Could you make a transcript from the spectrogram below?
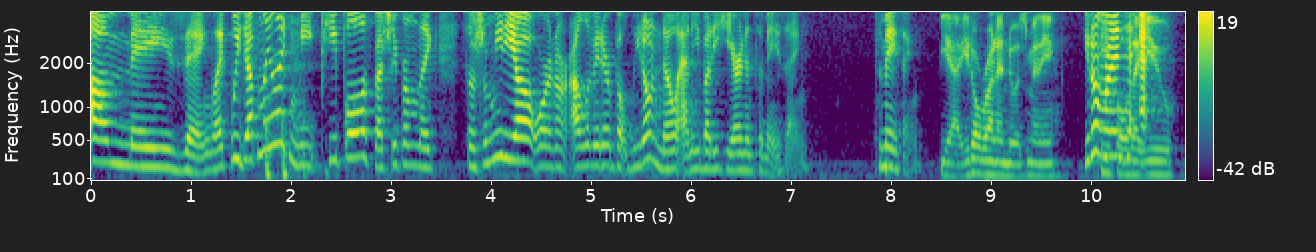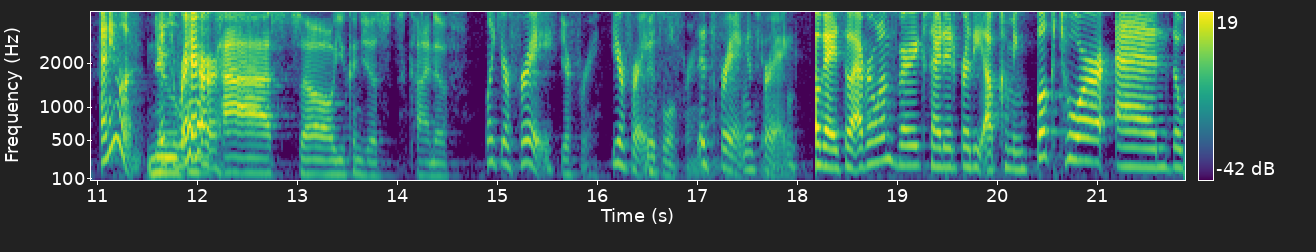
amazing. Like we definitely like meet people, especially from like social media or in our elevator, but we don't know anybody here and it's amazing. It's amazing. Yeah, you don't run into as many You don't run into that a- you anyone. it's rare. past, so you can just kind of Like you're free. you're free. You're free. It's a little freeing. It's freeing. It's freeing. Okay, so everyone's very excited for the upcoming book tour, and the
